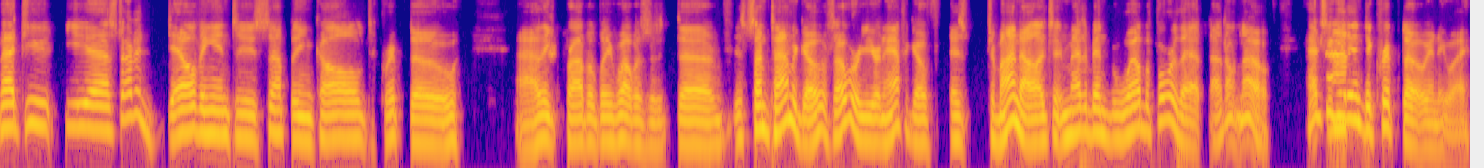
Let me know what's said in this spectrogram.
But you you uh, started delving into something called crypto. I think probably what was it? Uh, some time ago. It was over a year and a half ago, as to my knowledge. It might have been well before that. I don't know. How'd you get uh, into crypto anyway?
